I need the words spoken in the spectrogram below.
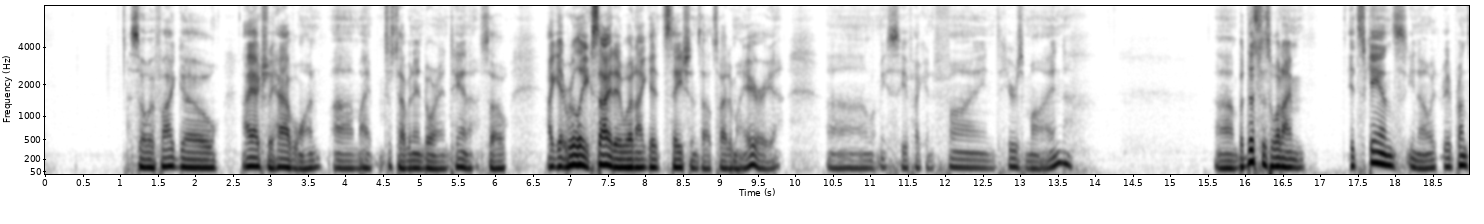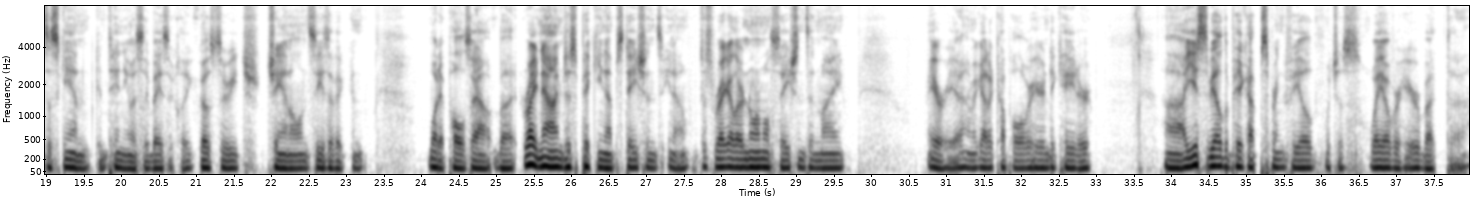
So if I go, I actually have one. Um, I just have an indoor antenna, so I get really excited when I get stations outside of my area. Uh, let me see if I can find. Here's mine. Um, but this is what I'm. It scans, you know, it, it runs a scan continuously. Basically, it goes through each channel and sees if it can what it pulls out. But right now, I'm just picking up stations, you know, just regular normal stations in my area. And we got a couple over here in Decatur. Uh, I used to be able to pick up Springfield, which is way over here, but uh,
